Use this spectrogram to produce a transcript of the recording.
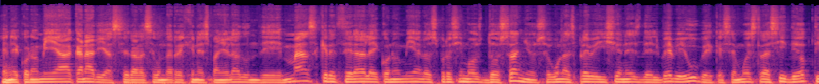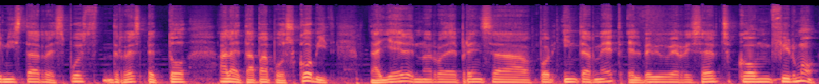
En economía, Canarias será la segunda región española donde más crecerá la economía en los próximos dos años, según las previsiones del BBV, que se muestra así de optimista respecto a la etapa post-COVID. Ayer, en una rueda de prensa por Internet, el BBV Research confirmó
